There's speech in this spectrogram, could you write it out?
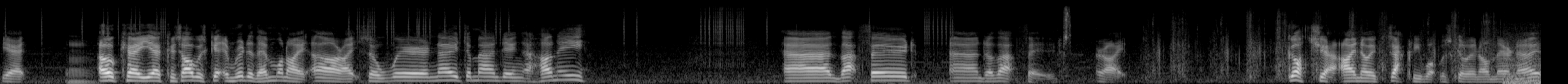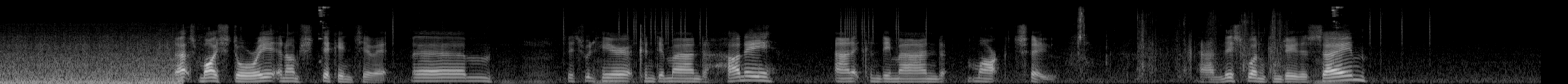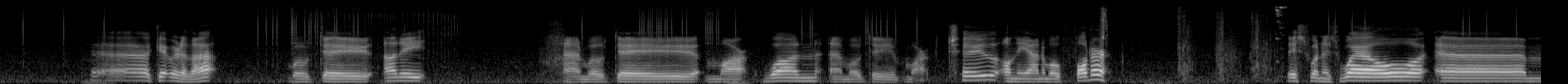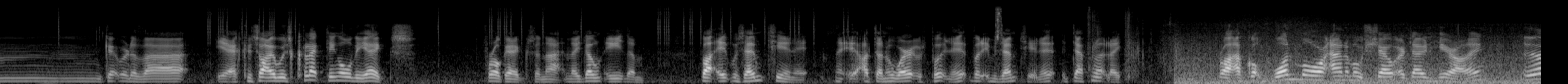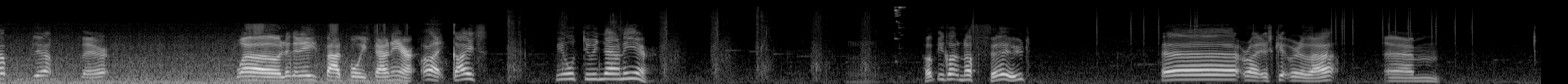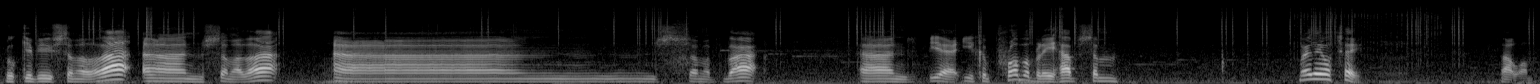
yeah. Hmm. Okay, yeah, because I was getting rid of them, when I? Alright, so we're now demanding honey and that food and that food. Right. Gotcha. I know exactly what was going on there now. That's my story and I'm sticking to it. Um, this one here can demand honey and it can demand Mark II. And this one can do the same. Uh, get rid of that. We'll do honey and we'll do Mark 1 and we'll do Mark 2 on the animal fodder. This one as well. Um, get rid of that. Yeah, because I was collecting all the eggs. Frog eggs and that, and they don't eat them. But it was emptying it. I don't know where it was putting it, but it was emptying it, definitely. Right, I've got one more animal shelter down here, I think. Yep, yep, there. Whoa, look at these bad boys down here. Alright, guys. What are you all doing down here? Hope you got enough food. Uh, right, let's get rid of that. Um, we'll give you some of that, and some of that, and some of that. And, yeah, you could probably have some... Where are they all to? That one.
